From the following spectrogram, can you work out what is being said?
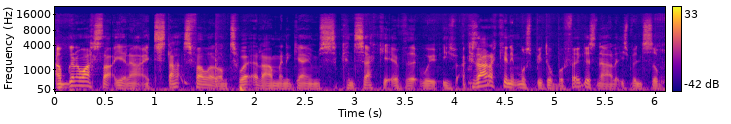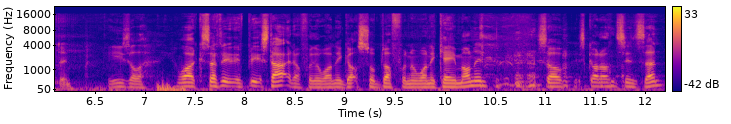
I'm going to ask that United stats fella on Twitter how many games consecutive that we. Because I reckon it must be double figures now that he's been subbed in. Easily. Well, like I said, it, it started off with the one he got subbed off when the one he came on in. so it's gone on since then.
